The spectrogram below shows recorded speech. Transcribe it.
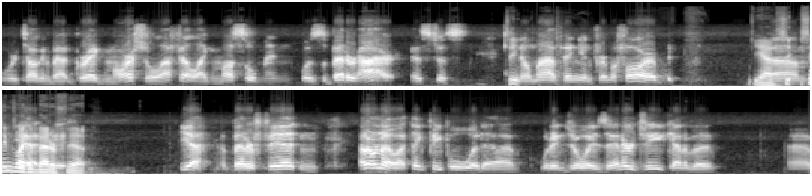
were talking about Gregg Marshall. I felt like Musselman was the better hire. It's just, you know, my opinion from afar. But yeah, um, seems like yeah, a better it, fit. Yeah, a better fit, and I don't know. I think people would uh, would enjoy his energy, kind of a uh,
